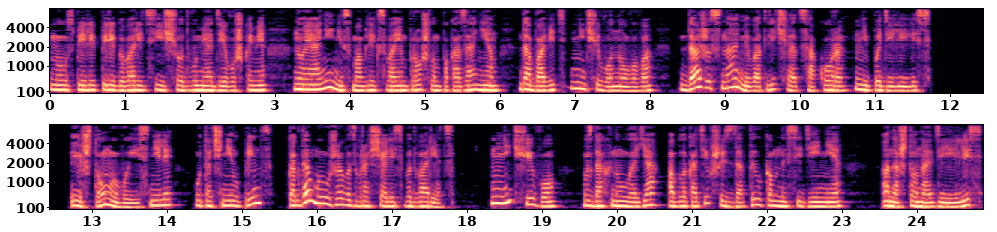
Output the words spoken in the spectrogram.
мы успели переговорить с еще двумя девушками, но и они не смогли к своим прошлым показаниям добавить ничего нового. Даже с нами, в отличие от Сокоры, не поделились. «И что мы выяснили?» — уточнил принц, когда мы уже возвращались во дворец. «Ничего», — вздохнула я, облокотившись затылком на сиденье. «А на что надеялись?»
